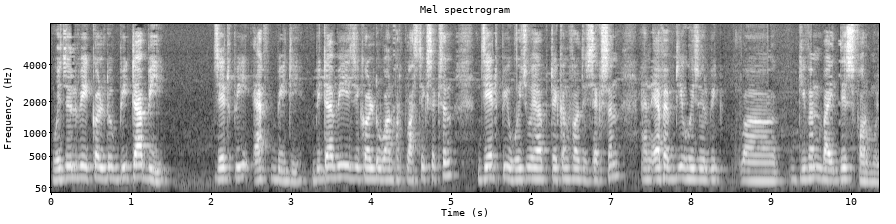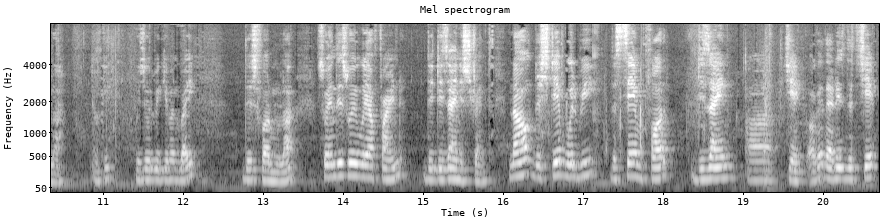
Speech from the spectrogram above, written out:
which will be equal to beta b ZP FBD. Beta B is equal to 1 for plastic section, ZP which we have taken for the section. And FFD which will be uh, given by this formula. Okay, which will be given by this formula. So in this way we have find the design strength. Now the step will be the same for design uh, check. Okay, that is the check,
